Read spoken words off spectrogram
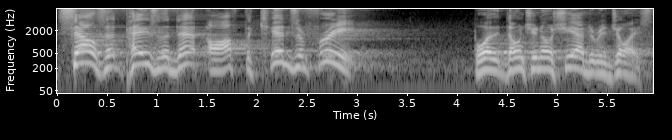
sells it, pays the debt off. The kids are free. Boy, don't you know she had to rejoice.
